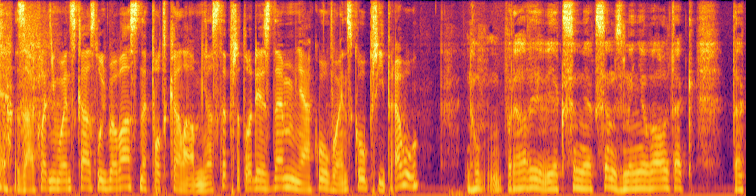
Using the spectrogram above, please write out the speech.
základní vojenská služba vás nepotkala. Měl jste před odjezdem nějakou vojenskou přípravu? No právě, jak jsem, jak jsem zmiňoval, tak, tak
